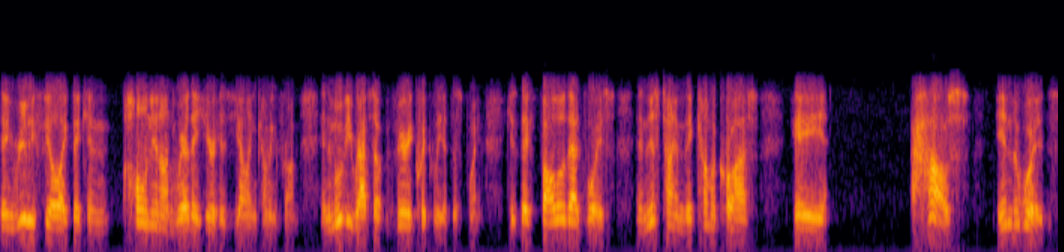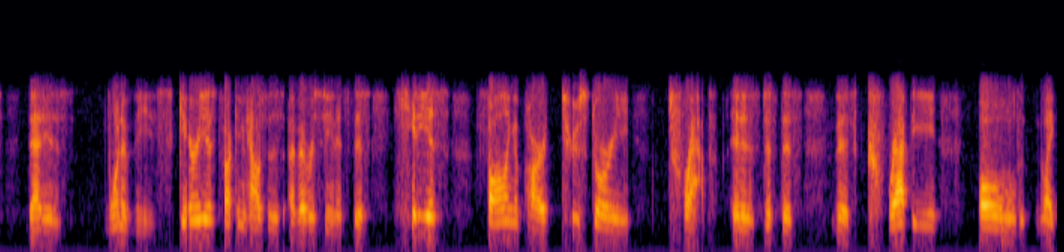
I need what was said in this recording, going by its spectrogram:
they really feel like they can hone in on where they hear his yelling coming from. And the movie wraps up very quickly at this point because they follow that voice, and this time they come across a house in the woods that is one of the scariest fucking houses I've ever seen. It's this hideous, falling apart, two story trap. It is just this this crappy old like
